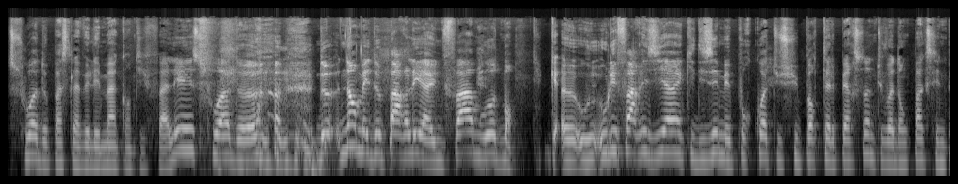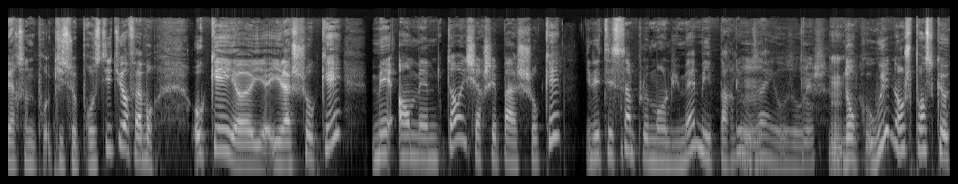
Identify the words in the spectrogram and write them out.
soit de pas se laver les mains quand il fallait, soit de, non, mais de parler à une femme ou autre. Bon, euh, ou, les pharisiens qui disaient, mais pourquoi tu supportes telle personne? Tu vois donc pas que c'est une personne qui se prostitue. Enfin bon, ok, euh, il a choqué, mais en même temps, il cherchait pas à choquer. Il était simplement lui-même et il parlait aux mmh. uns et aux autres. Mmh. Donc oui, non, je pense que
